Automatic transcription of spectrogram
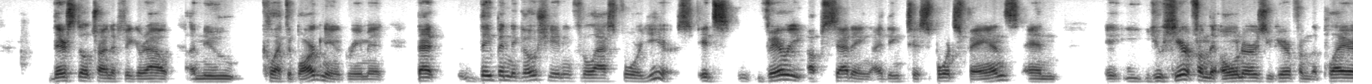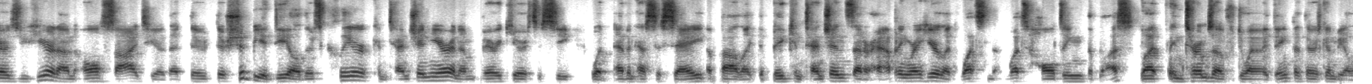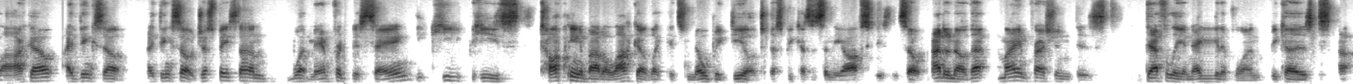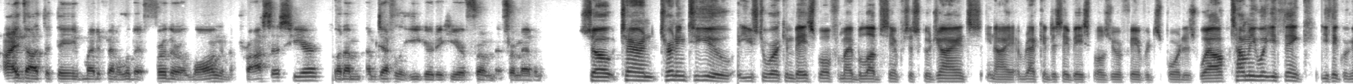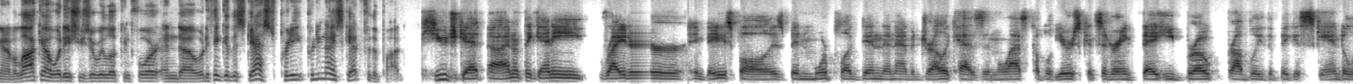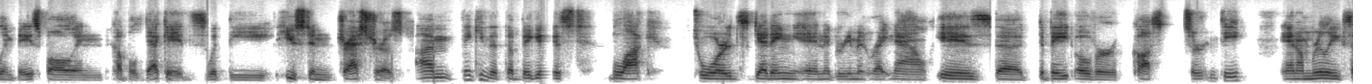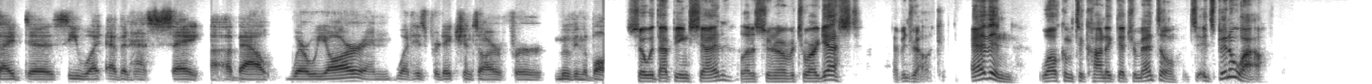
they're still trying to figure out a new collective bargaining agreement that they've been negotiating for the last four years. It's very upsetting, I think, to sports fans. And it, you hear it from the owners, you hear it from the players, you hear it on all sides here that there, there should be a deal. There's clear contention here. And I'm very curious to see what Evan has to say about like the big contentions that are happening right here. Like what's, what's halting the bus. But in terms of, do I think that there's going to be a lockout? I think so. I think so. Just based on what Manfred is saying, he he's talking about a lockout like it's no big deal just because it's in the off season. So I don't know. That my impression is definitely a negative one because I thought that they might have been a little bit further along in the process here. But I'm I'm definitely eager to hear from from Evan. So, Tarun, turning to you, I used to work in baseball for my beloved San Francisco Giants. You know, I reckon to say baseball is your favorite sport as well. Tell me what you think. You think we're gonna have a lockout? What issues are we looking for? And uh, what do you think of this guest? Pretty, pretty nice get for the pod. Huge get. Uh, I don't think any writer in baseball has been more plugged in than Evan has in the last couple of years, considering that he broke probably the biggest scandal in baseball in a couple decades with the Houston Trashtros. I'm thinking that the biggest block towards getting an agreement right now is the debate over cost certainty. And I'm really excited to see what Evan has to say uh, about where we are and what his predictions are for moving the ball. So, with that being said, let us turn it over to our guest, Evan Drellich. Evan, welcome to Conduct Detrimental. It's, it's been a while.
